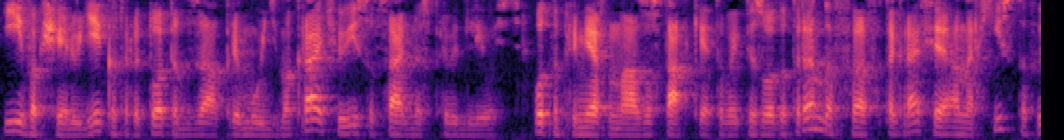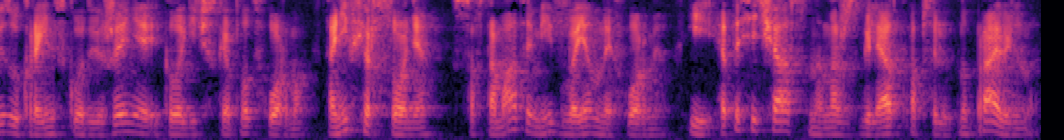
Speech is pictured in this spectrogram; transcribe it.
и вообще людей, которые топят за прямую демократию и социальную справедливость. Вот, например, на заставке этого эпизода трендов э, фотография анархистов из украинского движения «Экологическая платформа». Они в Херсоне, с автоматами и в военной форме. И это сейчас, на наш взгляд, абсолютно правильно.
